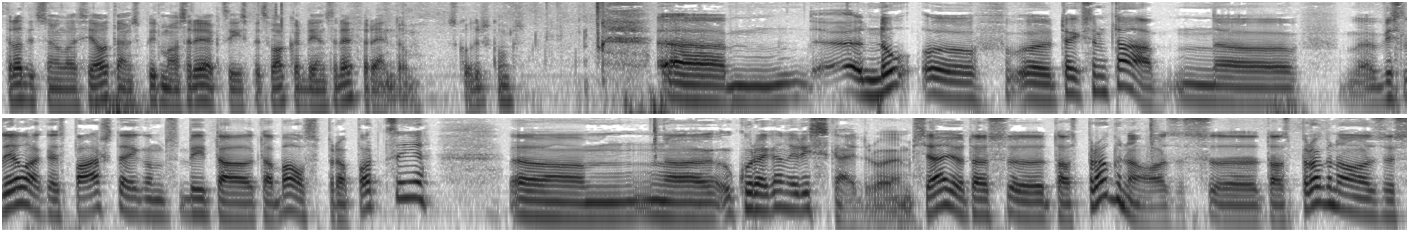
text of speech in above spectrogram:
tradicionālais jautājums, pirmās reakcijas pēc vakardienas referenduma. Skudrs kungs! Um, nu, teiksim tā, vislielākais pārsteigums bija tā, tā balsu proporcija. Um, kurai gan ir izskaidrojums, ja, jo tās, tās prognozes, tās prognozes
